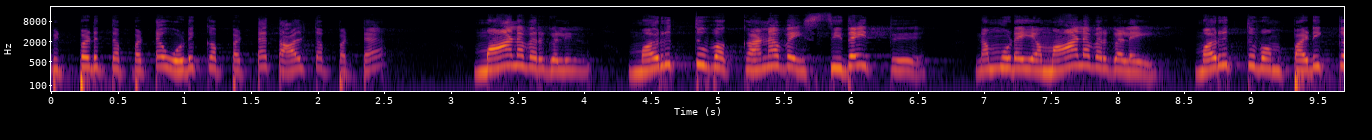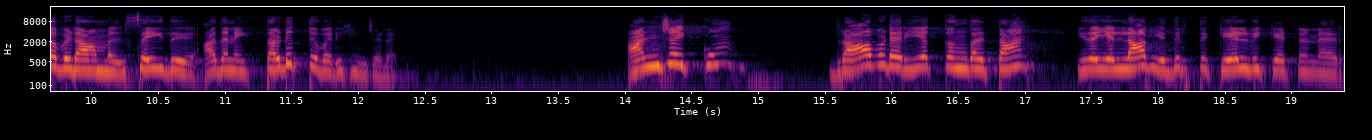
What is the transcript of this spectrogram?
பிற்படுத்தப்பட்ட ஒடுக்கப்பட்ட தாழ்த்தப்பட்ட மாணவர்களின் மருத்துவ கனவை சிதைத்து நம்முடைய மாணவர்களை மருத்துவம் படிக்க விடாமல் செய்து அதனை தடுத்து வருகின்றனர். அன்றைக்கும் திராவிடர் இயக்கங்கள் தான் இதையெல்லாம் எதிர்த்து கேள்வி கேட்டனர்.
